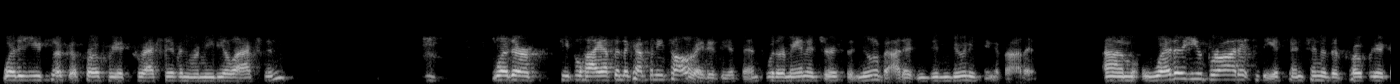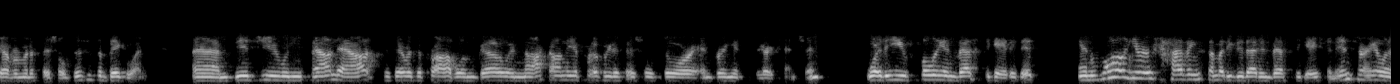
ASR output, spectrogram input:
Whether you took appropriate corrective and remedial action, whether people high up in the company tolerated the offense, whether managers that knew about it and didn't do anything about it. Um, whether you brought it to the attention of the appropriate government officials, this is a big one. Um, did you, when you found out that there was a problem, go and knock on the appropriate official's door and bring it to their attention? Whether you fully investigated it, and while you're having somebody do that investigation, internally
